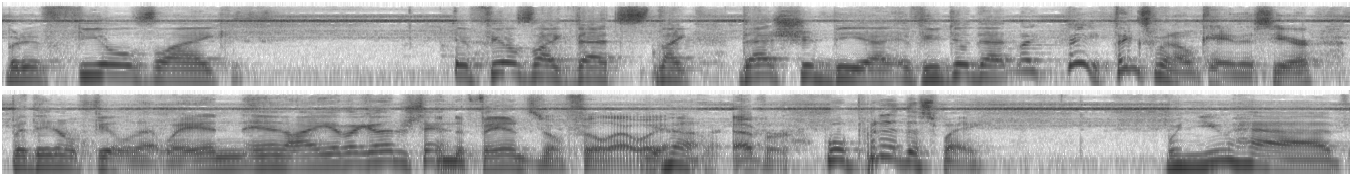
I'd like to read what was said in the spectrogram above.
but it feels like. It feels like that's like that should be a, if you did that like hey things went okay this year but they don't feel that way and and I like I understand and the fans don't feel that way Yeah. ever. Well, put it this way: when you have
